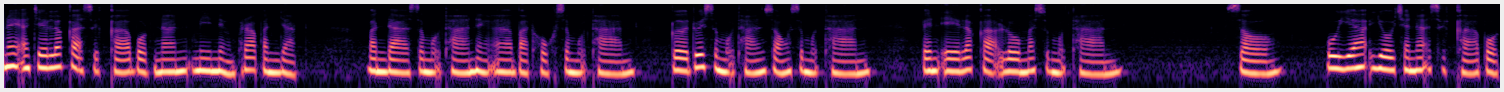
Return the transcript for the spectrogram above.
ในอเจลกะศึกขาบทนั้นมีหนึ่งพระบัญญัติ บรรดาสมุทฐานแห่งอาบัตหกสมุทฐาน เกิดด้วยสมุทฐานสองสมุทฐาน เป็นเอลกะโลมสมุทฐาน 2. อุยะโยชนะศึกขาบท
